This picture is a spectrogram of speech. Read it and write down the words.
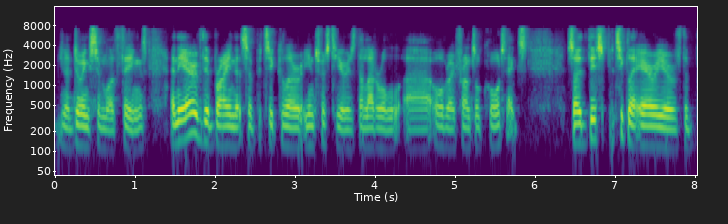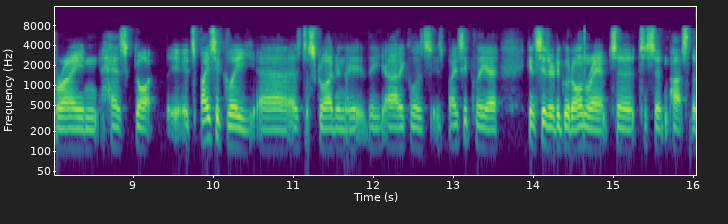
you know doing similar things. And the area of the brain that's of particular interest here is the lateral uh, orbitofrontal cortex. So this particular area of the brain has got it's basically uh, as described in the, the article is, is basically a, considered a good on ramp to, to certain parts of the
